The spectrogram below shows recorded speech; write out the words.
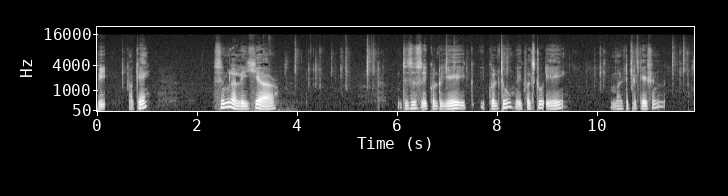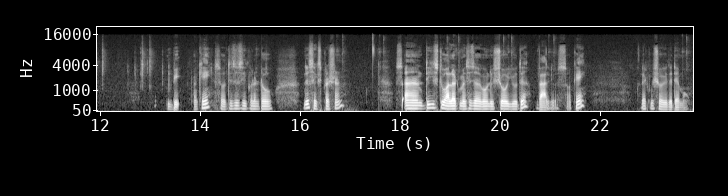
b okay? Similarly here this is equal to a equal to equals to a multiplication b okay? So this is equivalent to this expression. So, and these two alert messages are going to show you the values okay? Let me show you the demo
